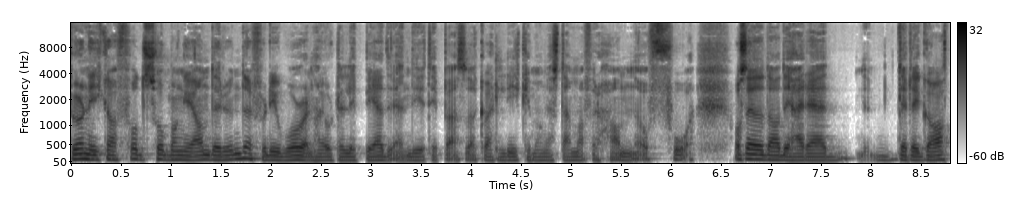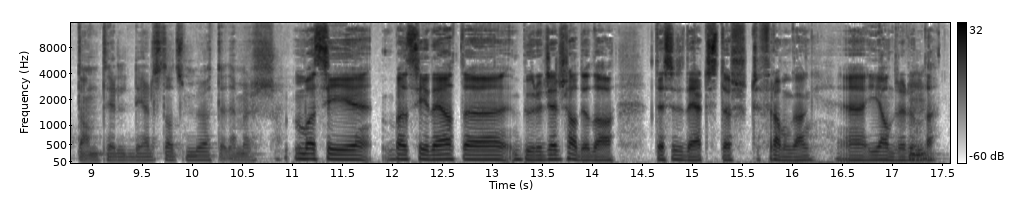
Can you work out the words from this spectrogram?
Bernie ikke har fått så mange i andre runde fordi Warren har gjort det litt bedre enn de, tipper jeg. Så det har ikke vært like mange stemmer for han å få. Og så er det da de her eh, delegatene til delstatsmøtet deres. Bare si, bare si det at uh, Buttigieg hadde jo da desidert størst framgang uh, i andre runde. Mm.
